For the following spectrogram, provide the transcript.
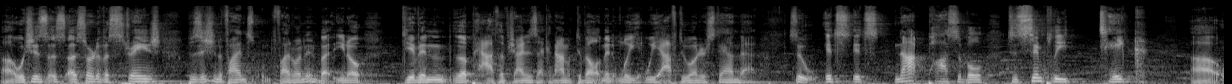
uh, which is a, a, sort of a strange position to find find one in. But you know, given the path of China's economic development, we, we have to understand that. So it's it's not possible to simply take uh,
